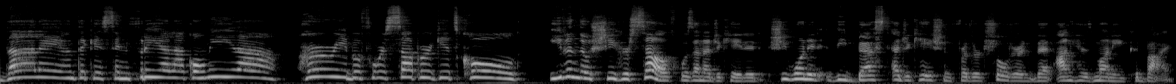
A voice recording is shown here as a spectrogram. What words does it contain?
Dale antes que se enfría la comida! Hurry before supper gets cold! Even though she herself was uneducated, she wanted the best education for their children that Angel's money could buy.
